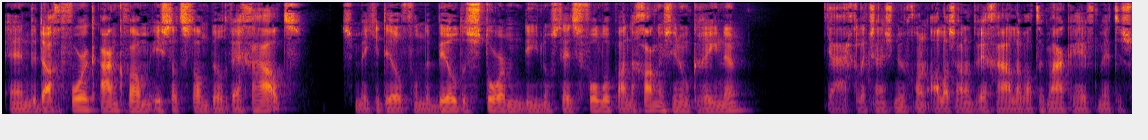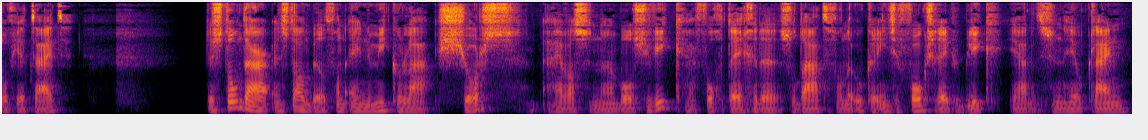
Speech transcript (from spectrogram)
En de dag voor ik aankwam is dat standbeeld weggehaald. Het is een beetje deel van de beeldenstorm die nog steeds volop aan de gang is in Oekraïne. Ja, eigenlijk zijn ze nu gewoon alles aan het weghalen wat te maken heeft met de Sovjet-tijd. Er stond daar een standbeeld van een Mikola Shors. Hij was een uh, Bolshevik. Hij vocht tegen de soldaten van de Oekraïnse Volksrepubliek. Ja, dat is een heel klein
